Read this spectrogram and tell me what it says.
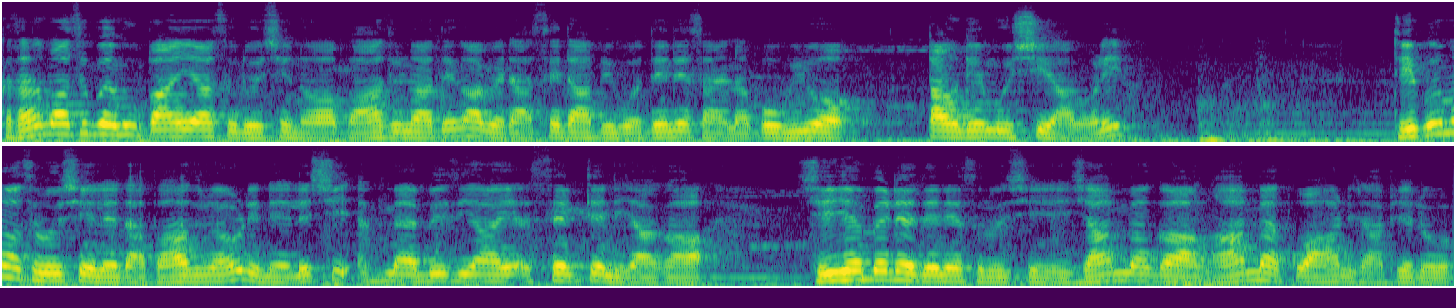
ကစားသမားစုပွဲမှုပိုင်းရဆိုလို့ရှိရင်တော့ဘာဇူနာအသင်းကပဲဒါစက်တာဘီကိုအသင်းနဲ့ဆိုင်တော့ပို့ပြီးတော့တောင်းတင်းမှုရှိတာပေါ့လေဒီပွဲမှာဆိုလို့ရှိရင်လည်းဒါဘာဇူနာတို့အနေနဲ့လက်ရှိအမှတ်ပေးစရာရဲ့အဆင့်တက်နေရက ရေးရဲမဲ့တဲ့တင်းနဲ့ဆိုလို့ရှိရင်ရမှတ်က9မှတ်ကွာနေတာဖြစ်လို့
